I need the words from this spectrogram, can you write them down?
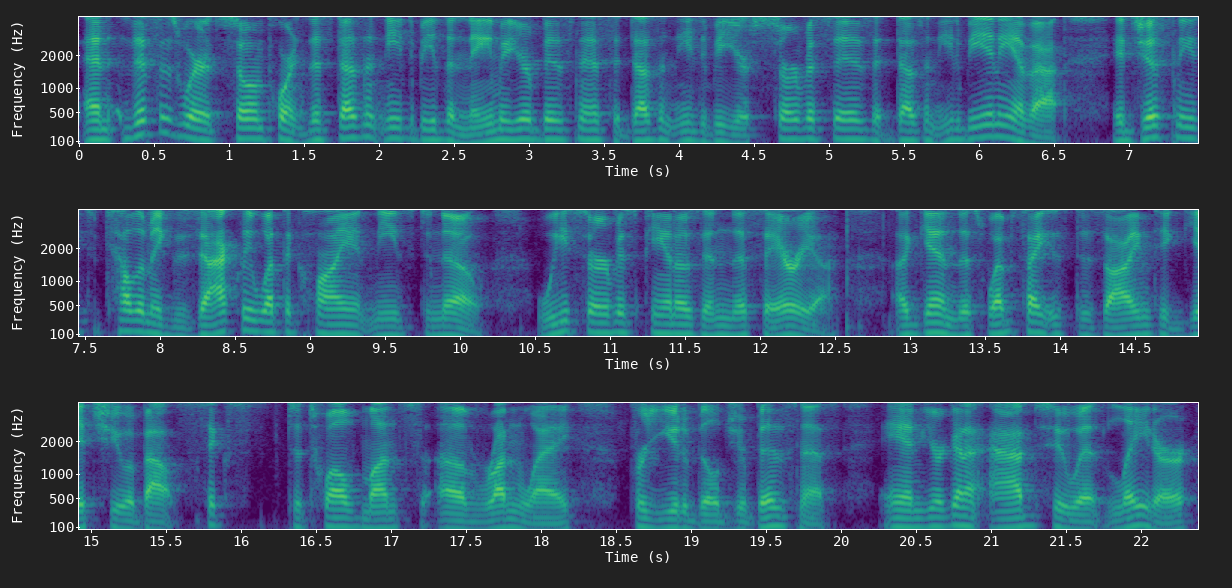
And this is where it's so important. This doesn't need to be the name of your business. It doesn't need to be your services. It doesn't need to be any of that. It just needs to tell them exactly what the client needs to know. We service pianos in this area. Again, this website is designed to get you about six to 12 months of runway for you to build your business. And you're going to add to it later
